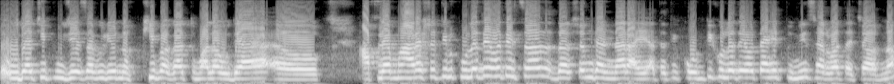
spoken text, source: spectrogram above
तर उद्याची पूजेचा व्हिडिओ नक्की बघा. तुम्हाला उद्या आपल्या महाराष्ट्रातील कुलदेवतेचं दर्शन घडणार आहे. आता ती कोणती कुलदेवता आहे हे तुम्ही ठरवा त्याच्यावरनं.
